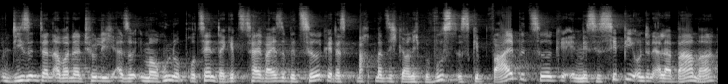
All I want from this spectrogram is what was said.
Und die sind dann aber natürlich also immer 100 Prozent. Da gibt es teilweise Bezirke, das macht man sich gar nicht bewusst. Es gibt Wahlbezirke in Mississippi und in Alabama,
